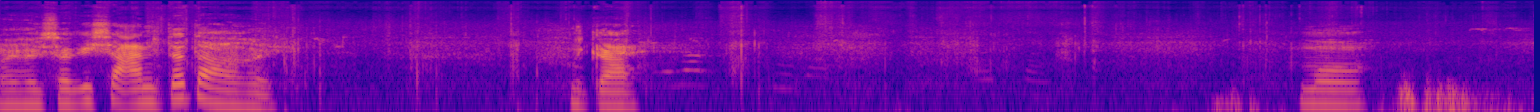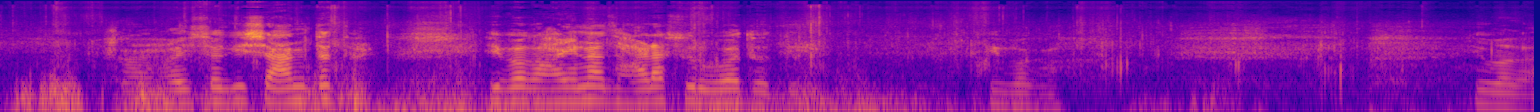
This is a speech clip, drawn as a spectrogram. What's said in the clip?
हय सगळी शांतता होय. काय? मग हय सगळी शांतता ही बघा आहे ना झाडा सुरुवात होती. ही बघा. ही बघा.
